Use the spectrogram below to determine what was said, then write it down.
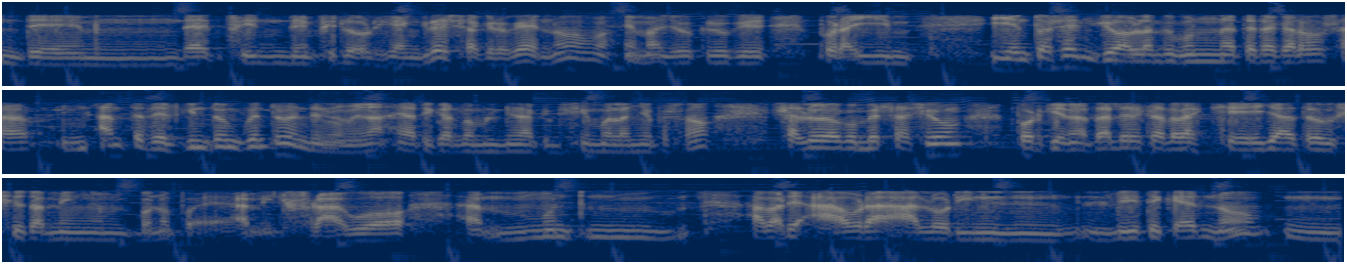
de, de, filología inglesa, creo que es, ¿no? Además, yo creo que por ahí. Y entonces yo hablando con Natalia Gabajosa, antes del quinto encuentro, en el homenaje a Ricardo Molina que hicimos el año pasado, salió la conversación porque Natalia cada vez que ella ha traducido también, bueno, pues a Milfrago, a, a, ahora a Lorin Lideker, ¿no? Mm,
